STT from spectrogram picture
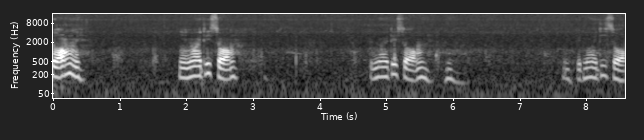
สองนี่นี่หน่วยที่สอง เป็นน่วยที่สองเป็นน่วยที่สอง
